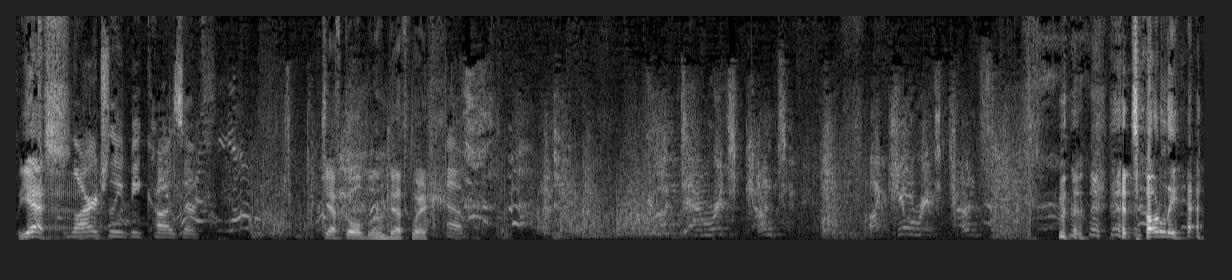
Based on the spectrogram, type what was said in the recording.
Yes, Largely because of. Jeff Goldblum, Death Wish. Oh, Goddamn rich cunt! I kill rich cunts! totally. Come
